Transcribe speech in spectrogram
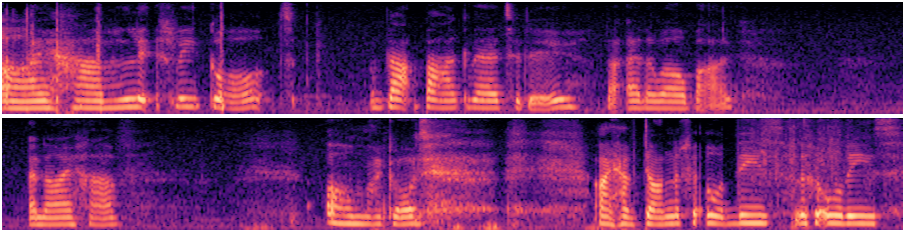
I have literally got that bag there to do that LOL bag and I have oh my god I have done. Look at all these. Look at all these.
